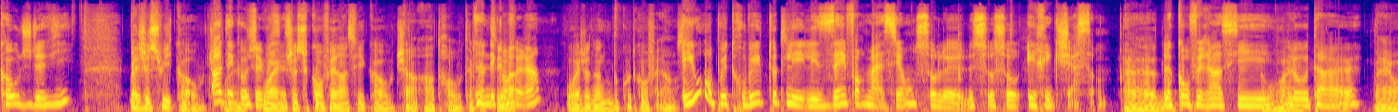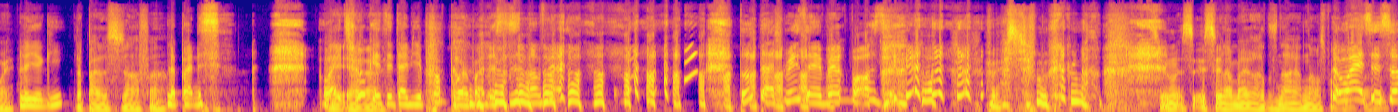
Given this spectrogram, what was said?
coach de vie? Ben, je suis coach. Ah, t'es ouais. coach de vie, Ouais, je suis conférencier coach, en- entre autres. Tu donnes des conférences? Oui, je donne beaucoup de conférences. Et où on peut trouver toutes les, les informations sur le, sur, sur Éric Chasson? Euh, Le conférencier, Ouais. l'auteur, ben le yogi, le père de six enfants. le père de... Ouais, tu trouves euh, que t'es habillé propre pour un père de six enfants. Toute ta chemise est bien repassée. Merci beaucoup. C'est- la mère ordinaire, non, c'est pas Ouais, c'est ça.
